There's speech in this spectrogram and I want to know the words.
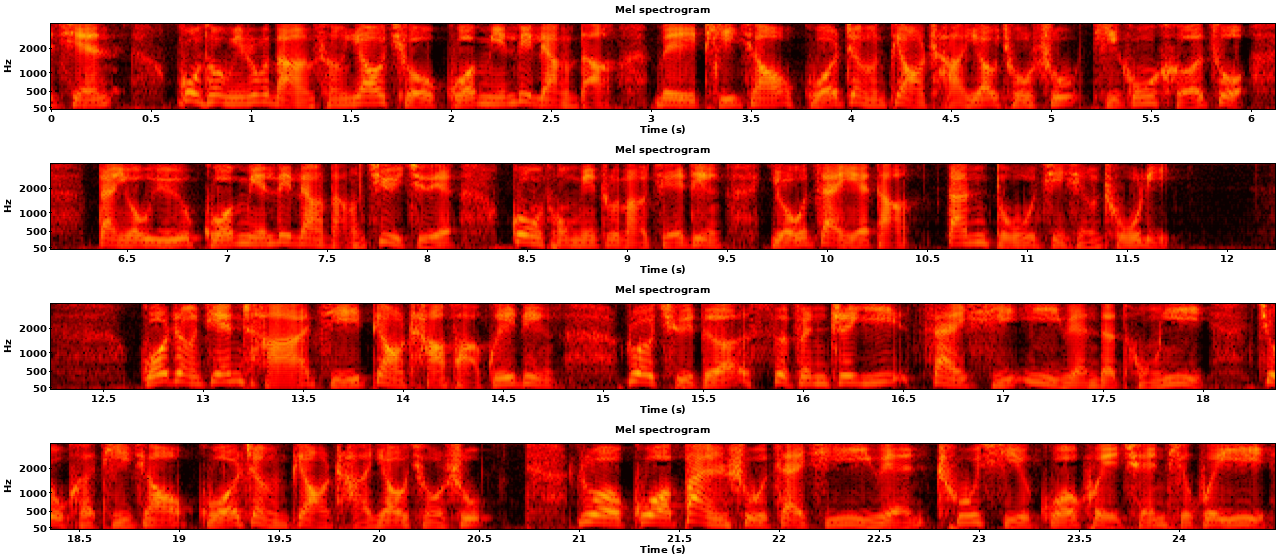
前，共同民主党曾要求国民力量党为提交国政调查要求书提供合作，但由于国民力量党拒绝，共同民主党决定由在野党单独进行处理。国政监察及调查法规定，若取得四分之一在席议员的同意，就可提交国政调查要求书；若过半数在席议员出席国会全体会议，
